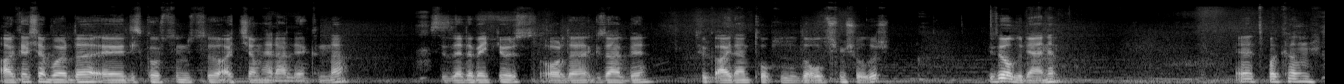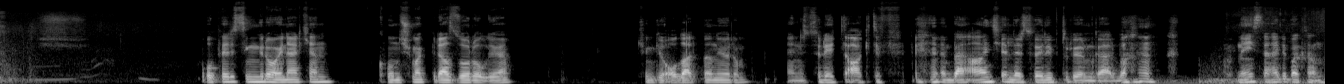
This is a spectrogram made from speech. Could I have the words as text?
Arkadaşlar bu arada e, Discord sunucusu açacağım herhalde yakında. Sizleri de bekliyoruz. Orada güzel bir Türk Aydın topluluğu da oluşmuş olur. Güzel olur yani. Evet bakalım. Opera Singer oynarken konuşmak biraz zor oluyor. Çünkü odaklanıyorum. Yani sürekli aktif. ben aynı şeyleri söyleyip duruyorum galiba. Neyse hadi bakalım.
